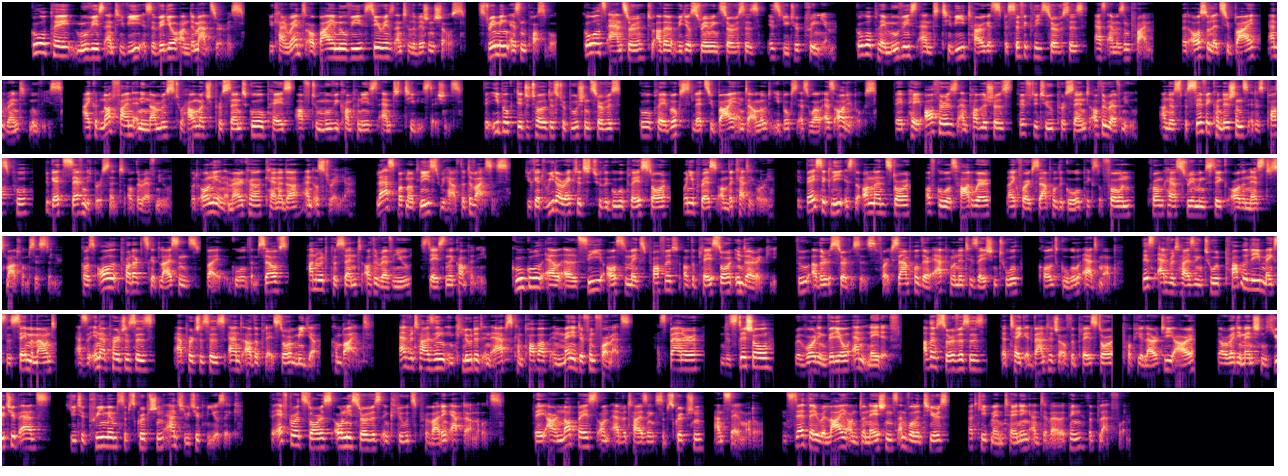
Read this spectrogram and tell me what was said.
Google Play Movies and TV is a video on demand service. You can rent or buy a movie, series and television shows. Streaming isn't possible. Google's answer to other video streaming services is YouTube Premium. Google Play Movies and TV targets specifically services as Amazon Prime, that also lets you buy and rent movies. I could not find any numbers to how much percent Google pays off to movie companies and TV stations. The ebook digital distribution service Google Play Books lets you buy and download ebooks as well as audiobooks. They pay authors and publishers 52% of the revenue. Under specific conditions, it is possible to get 70% of the revenue but only in America, Canada and Australia. Last but not least, we have the devices. You get redirected to the Google Play Store when you press on the category. It basically is the online store of Google's hardware, like for example the Google Pixel phone, Chromecast streaming stick or the Nest smart home system. Because all products get licensed by Google themselves, 100% of the revenue stays in the company. Google LLC also makes profit of the Play Store indirectly through other services, for example their app monetization tool called Google AdMob. This advertising tool probably makes the same amount as the in-app purchases, app purchases and other Play Store media combined. Advertising included in apps can pop up in many different formats, as banner, interstitial, rewarding video and native. Other services that take advantage of the Play Store popularity are the already mentioned YouTube ads, YouTube Premium subscription, and YouTube Music. The F-Droid Store's only service includes providing app downloads. They are not based on advertising, subscription, and sale model. Instead, they rely on donations and volunteers that keep maintaining and developing the platform.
